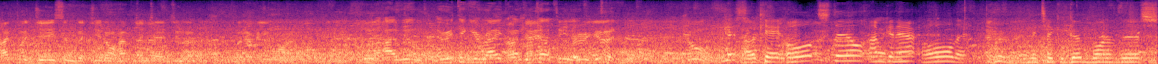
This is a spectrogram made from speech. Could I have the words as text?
I put Jason, but you don't have to tattoo it. Whatever you want. I will. Everything you write, I will Okay, tattoo it. very good. Okay, hold still. I'm gonna hold it. Let me take a good one of this.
